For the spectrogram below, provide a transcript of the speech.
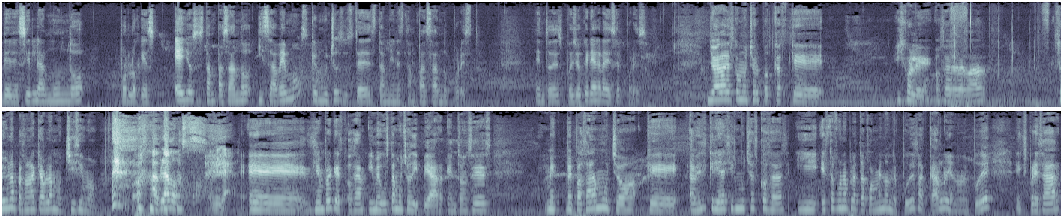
de decirle al mundo por lo que ellos están pasando y sabemos que muchos de ustedes también están pasando por esto. Entonces, pues yo quería agradecer por eso. Yo agradezco mucho el podcast que, híjole, o sea, de verdad, soy una persona que habla muchísimo. Hablamos, amiga. Eh, siempre que, o sea, y me gusta mucho dipear, entonces me, me, pasaba mucho que a veces quería decir muchas cosas y esta fue una plataforma en donde pude sacarlo y en donde pude expresar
